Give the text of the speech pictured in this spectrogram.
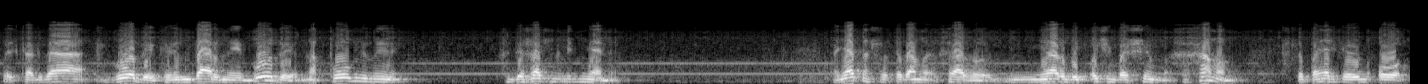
То есть, когда годы, календарные годы наполнены содержательными днями. Понятно, что когда мы сразу, не надо быть очень большим хахамом, чтобы понять, говорим о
